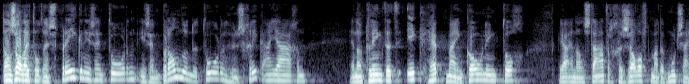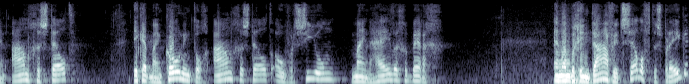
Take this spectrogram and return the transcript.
Dan zal hij tot hen spreken in zijn toren, in zijn brandende toren hun schrik aanjagen. En dan klinkt het, ik heb mijn koning toch ja, en dan staat er gezalfd, maar dat moet zijn aangesteld. Ik heb mijn koning toch aangesteld over Sion, mijn heilige berg. En dan begint David zelf te spreken.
